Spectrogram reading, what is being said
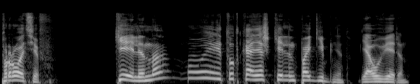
против Келлина. Ну и тут, конечно, Келлин погибнет, я уверен.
